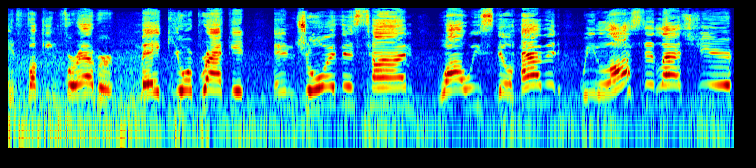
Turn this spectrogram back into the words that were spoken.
in fucking forever. Make your bracket. Enjoy this time while we still have it. We lost it last year.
